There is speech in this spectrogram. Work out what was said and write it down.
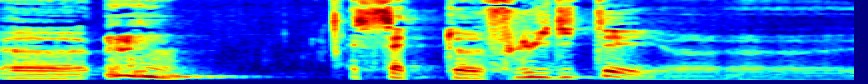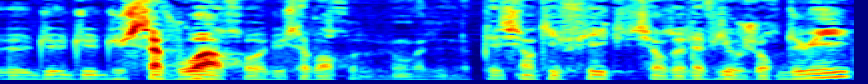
euh, cette fluidité euh, du, savoir, du savoir, on va scientifique, sciences de la vie aujourd'hui,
